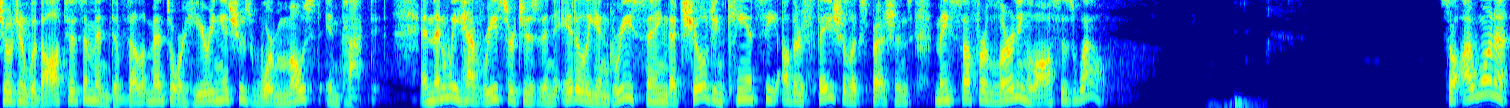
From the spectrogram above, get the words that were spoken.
Children with autism and developmental or hearing issues were most impacted. And then we have researchers in Italy and Greece saying that children can't see other facial expressions may suffer learning loss as well. So I want to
